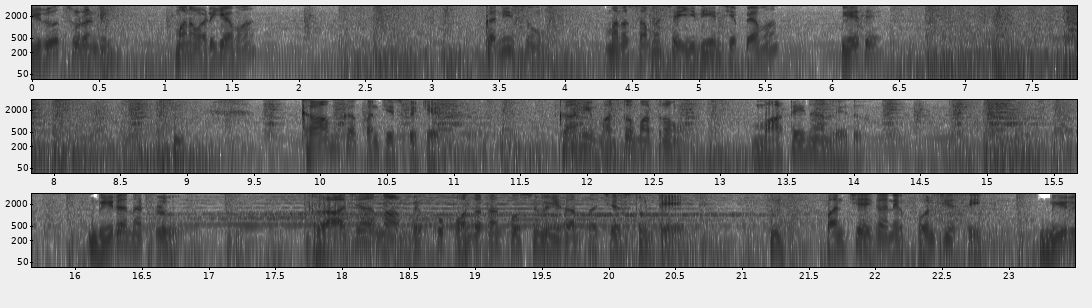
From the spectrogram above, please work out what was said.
ఈరోజు చూడండి మనం అడిగామా? కనీసం మన సమస్య ఇది అని చెప్పామా? లేదే. కామ్గా పనిచేసి పెట్టాడు. కానీ మనతో మాత్రం మాటైనా లేదు మీరన్నట్లు రాజా నా మెప్పు పొందటం కోసమే ఇదంతా చేస్తుంటే పనిచేయగానే పని చేయగానే ఫోన్ చేసి మీరు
